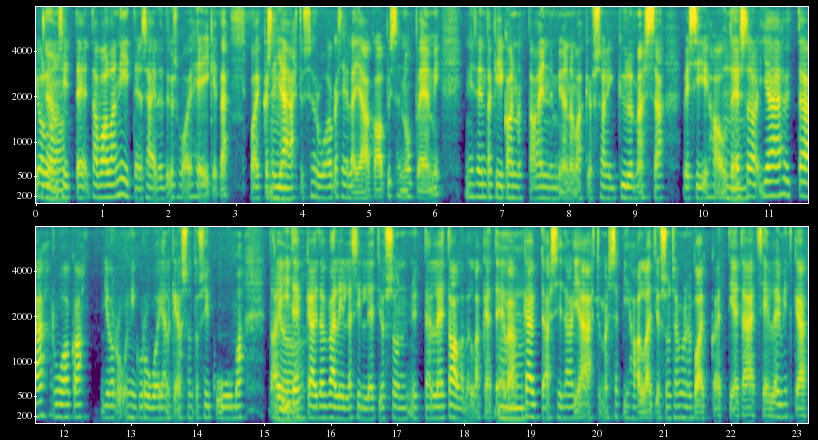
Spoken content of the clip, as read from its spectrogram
jolloin Joo. sitten tavallaan niiden säilytys voi heiketä, vaikka se mm. jäähty se ruoka siellä jääkaapissa nopeammin. Niin sen takia kannattaa ennemmin aina vaikka jossain kylmässä vesihauteessa mm. jäähyttää ruoka jo ru, niin kuin ruoan jälkeen, jos on tosi kuuma. Tai itse käytän välillä sille, että jos on nyt tälle talvella kätevä, mm. käyttää sitä jäähtymässä pihalla. Että jos on sellainen paikka, että tietää, että siellä ei mitkään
